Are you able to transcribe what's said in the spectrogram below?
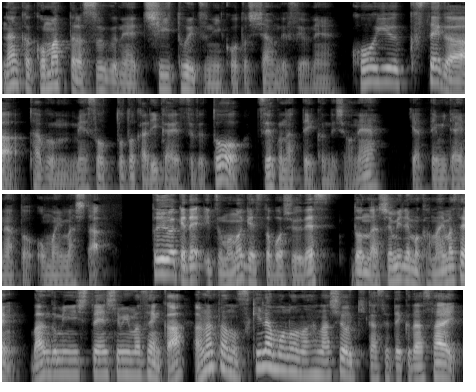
なんか困ったらすぐね、チートイツに行こうとしちゃうんですよね。こういう癖が多分メソッドとか理解すると強くなっていくんでしょうね。やってみたいなと思いました。というわけで、いつものゲスト募集です。どんな趣味でも構いません。番組に出演してみませんか？あなたの好きなものの話を聞かせてください。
